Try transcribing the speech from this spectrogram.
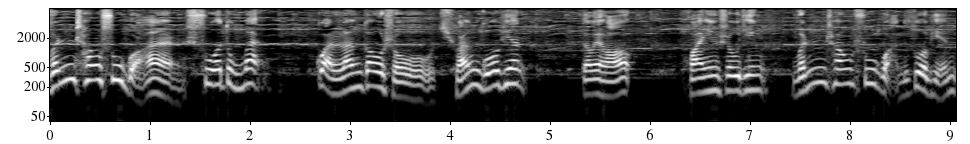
文昌书馆说动漫，《灌篮高手》全国篇。各位好，欢迎收听文昌书馆的作品，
